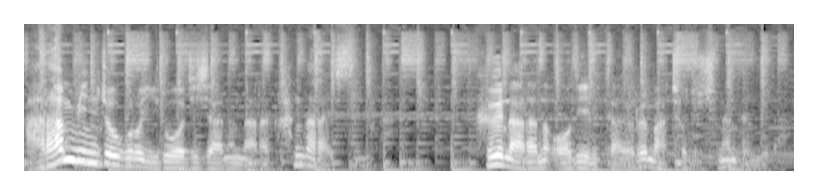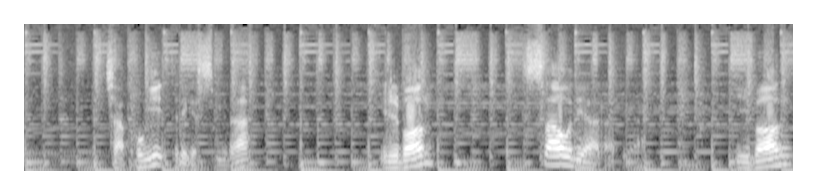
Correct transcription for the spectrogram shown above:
아랍 민족으로 이루어지지 않은 나라가 한 나라 있습니다. 그 나라는 어디일까요를 맞춰주시면 됩니다. 자, 보기 드리겠습니다. 1번 사우디아라비아, 2번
